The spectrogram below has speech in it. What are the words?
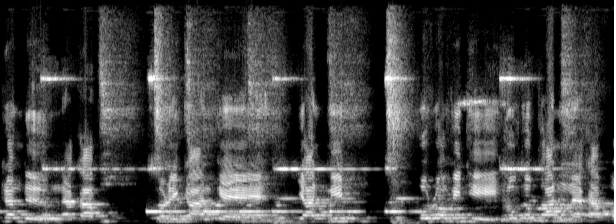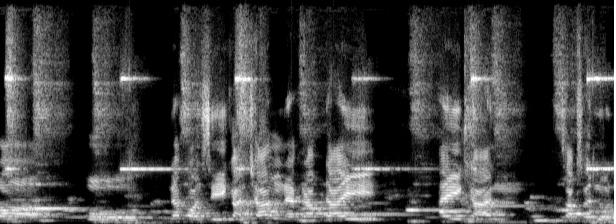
เครื่องดื่มนะครับ บริการแก่ญาติมิตรผู้ร่วมพิธีทุกท่านนะครับ ก็โอ้นครศรีการช่างนะครับได้ ให้การสนับสนุน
